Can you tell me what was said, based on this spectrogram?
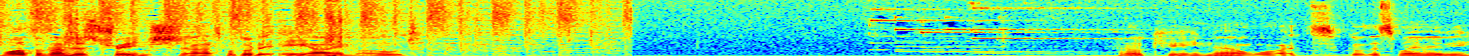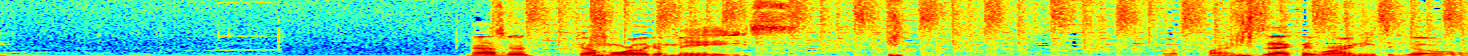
Well, since I'm just trading shots, we'll go to AI mode. Okay, now what? Go this way, maybe? Now it's gonna become more like a maze. Gotta find exactly where I need to go.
